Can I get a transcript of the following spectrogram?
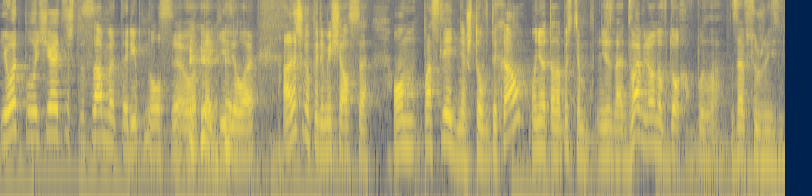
И вот получается, что сам это рипнулся. Вот такие дела. А знаешь, как перемещался? Он последнее, что вдыхал, у него там, допустим, не знаю, 2 миллиона вдохов было за всю жизнь.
